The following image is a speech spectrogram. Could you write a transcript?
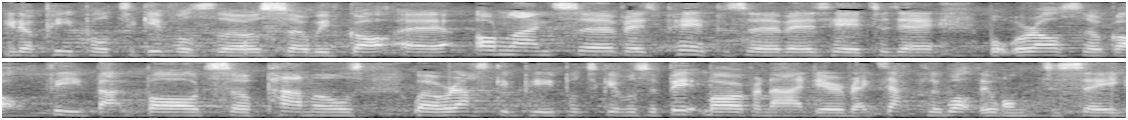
you know, people to give us those. So we've got uh, online surveys, paper surveys here today, but we're also got feedback boards, so panels where we're asking people to give us a bit more of an idea of exactly what they want to see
